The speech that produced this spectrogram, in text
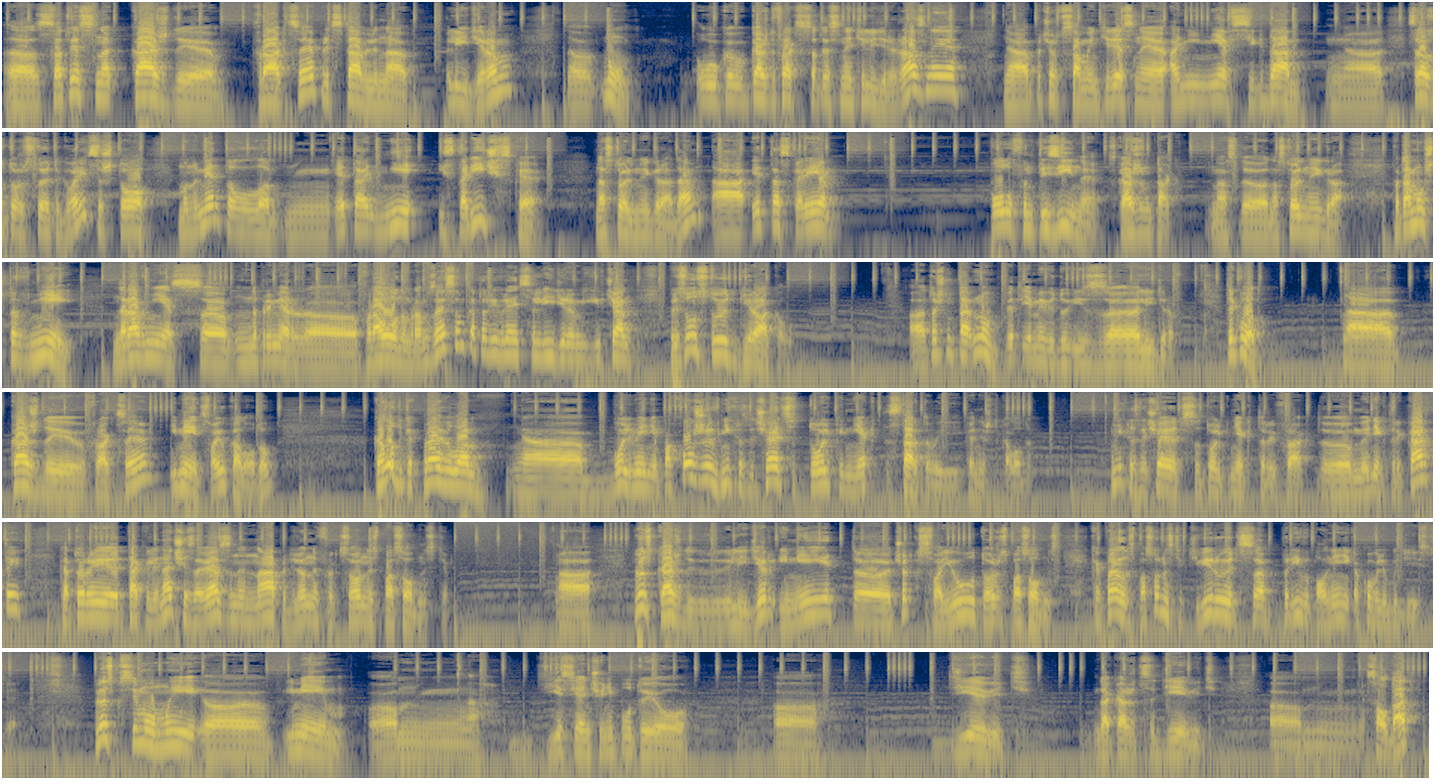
А, соответственно, каждая фракция представлена лидером. А, ну, у каждой фракции, соответственно, эти лидеры разные. Причем, что самое интересное, они не всегда... Сразу тоже стоит оговориться, что Monumental это не историческая настольная игра, да, а это скорее полуфантазийная, скажем так, э, настольная игра. Потому что в ней наравне с, э, например, э, фараоном Рамзесом, который является лидером египтян, присутствует Геракл. А, точно так, ну, это я имею в виду из лидеров. Так вот, а, каждая фракция имеет свою колоду. Колоды, как правило, а, более-менее похожи, в них различаются только нек- стартовые, конечно, колоды. В них различаются только некоторые, фрак... э, некоторые карты, которые так или иначе завязаны на определенные фракционные способности. А, Плюс каждый лидер имеет э, четко свою тоже способность. Как правило, способность активируется при выполнении какого-либо действия. Плюс ко всему мы э, имеем, э, если я ничего не путаю, э, 9, да, кажется, 9 э, солдат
